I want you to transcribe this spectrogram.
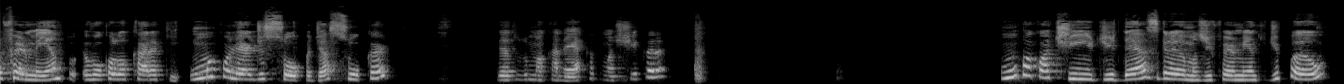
o fermento, eu vou colocar aqui uma colher de sopa de açúcar dentro de uma caneca, de uma xícara. Um pacotinho de 10 gramas de fermento de pão.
